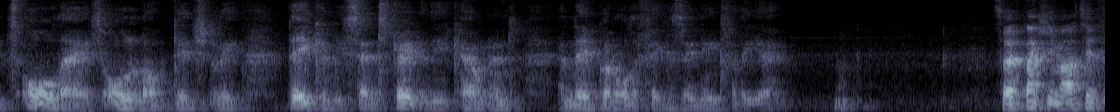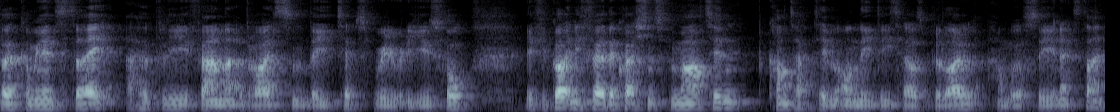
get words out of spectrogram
It's all there. It's all logged digitally. They can be sent straight to the accountant, and they've got all the figures they need for the year. So thank you, Martin, for coming in today. Hopefully you found that advice and the tips really, really useful. If you've got any further questions for Martin, contact him on the details below and we'll see you next time.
